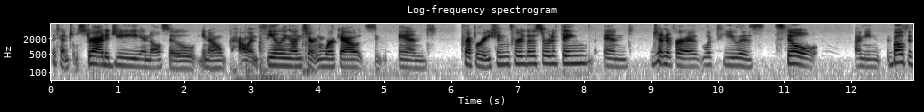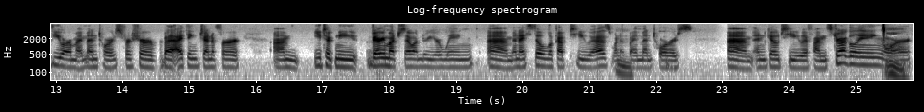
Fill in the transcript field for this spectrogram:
potential strategy and also you know how i'm feeling on certain workouts and preparation for those sort of things and jennifer i look to you as still I mean, both of you are my mentors for sure, but I think Jennifer, um, you took me very much so under your wing, um, and I still look up to you as one of Mm. my mentors, um, and go to you if I'm struggling or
